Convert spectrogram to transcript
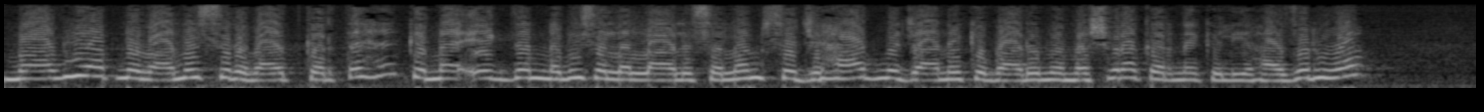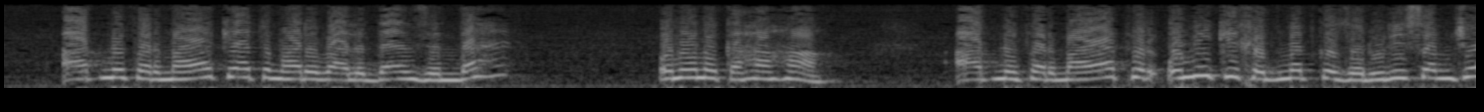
معاویہ اپنے والد سے روایت کرتے ہیں کہ میں ایک دن نبی صلی اللہ علیہ وسلم سے جہاد میں جانے کے بارے میں مشورہ کرنے کے لیے حاضر ہوا۔ آپ نے فرمایا، کیا تمہارے والدین زندہ ہیں؟ انہوں نے کہا ہاں۔ آپ نے فرمایا، پھر انہی کی خدمت کو ضروری سمجھو،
